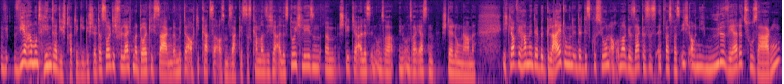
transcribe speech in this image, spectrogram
wir haben uns hinter die Strategie gestellt. Das sollte ich vielleicht mal deutlich sagen, damit da auch die Katze aus dem Sack ist. Das kann man sich ja alles durchlesen, ähm, steht ja alles in unserer, in unserer ersten Stellungnahme. Ich glaube, wir haben in der Begleitung und in der Diskussion auch immer gesagt, das ist etwas, was ich auch nicht müde werde zu sagen,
